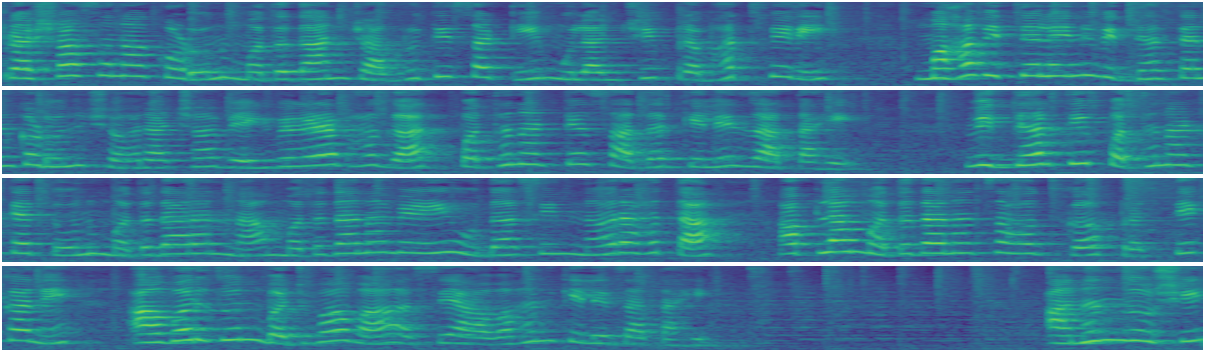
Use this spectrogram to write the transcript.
प्रशासनाकडून मतदान जागृतीसाठी मुलांची प्रभात फेरी महाविद्यालयीन विद्यार्थ्यांकडून शहराच्या वेगवेगळ्या भागात पथनाट्य सादर केले जात आहे. विद्यार्थी पथनाट्यातून मतदारांना मतदानावेळी उदासीन न राहता आपला मतदानाचा हक्क प्रत्येकाने आवर्जून बजवावा असे आवाहन केले जात आहे. आनंद जोशी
